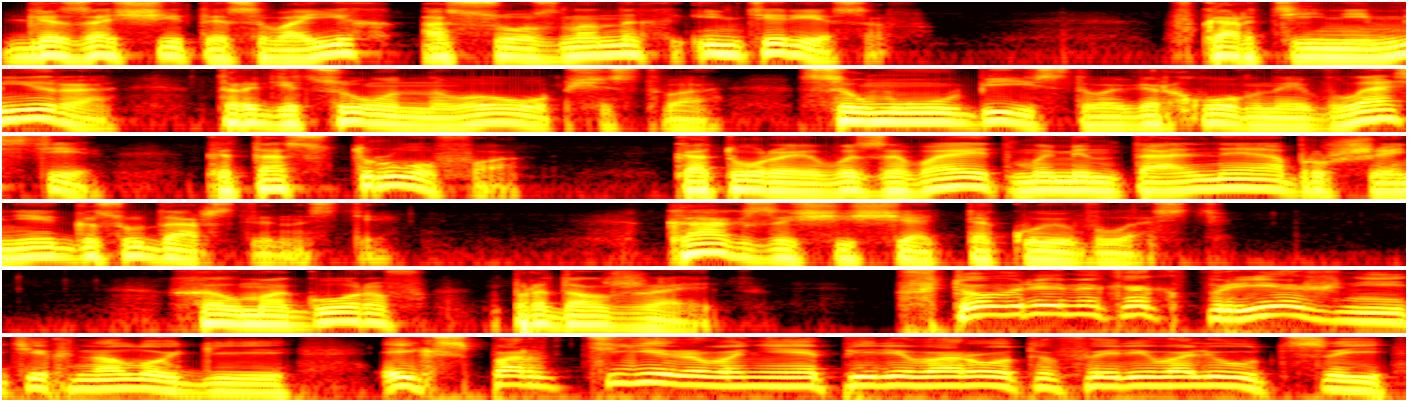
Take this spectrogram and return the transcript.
для защиты своих осознанных интересов. В картине мира традиционного общества самоубийство верховной власти – катастрофа, которая вызывает моментальное обрушение государственности. Как защищать такую власть? Холмогоров продолжает. В то время как прежние технологии экспортирования переворотов и революций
